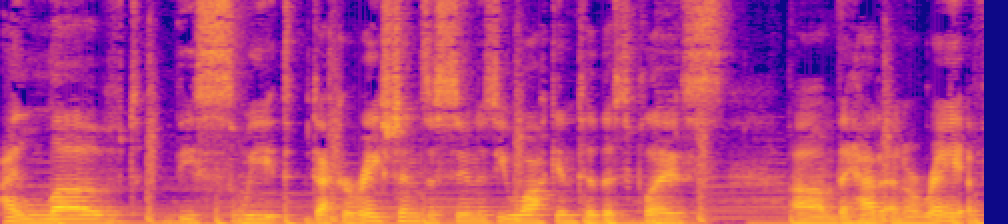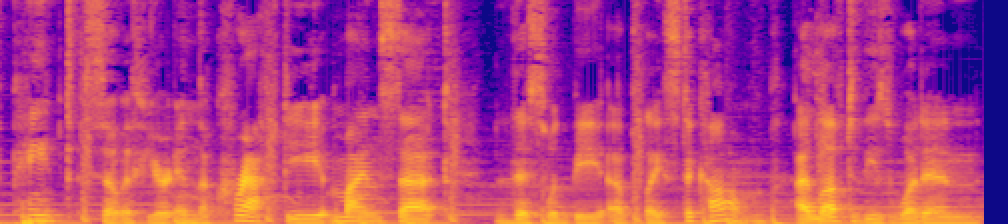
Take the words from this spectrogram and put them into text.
I loved the sweet decorations as soon as you walk into this place. Um, they had an array of paint, so if you're in the crafty mindset, this would be a place to come. I loved these wooden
